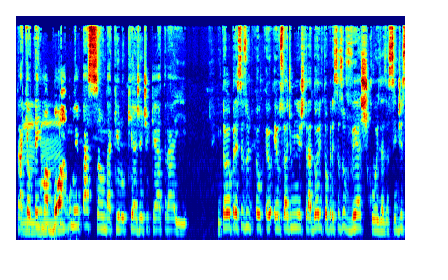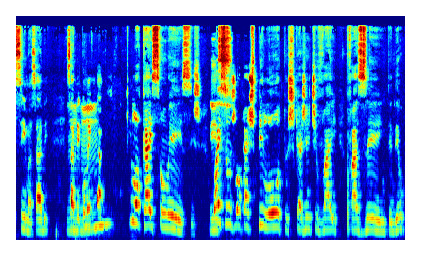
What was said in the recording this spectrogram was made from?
Para que eu tenha uma Uhum. boa argumentação daquilo que a gente quer atrair. Então eu preciso, eu, eu, eu sou administradora, então eu preciso ver as coisas assim de cima, sabe? Saber como é que tá. Que locais são esses? Quais são Isso. os locais pilotos que a gente vai fazer, entendeu?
